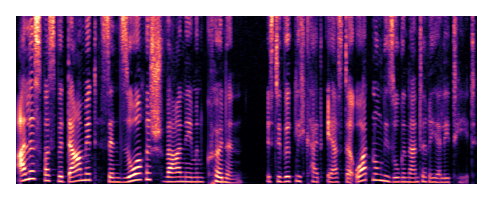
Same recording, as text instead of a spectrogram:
Alles, was wir damit sensorisch wahrnehmen können, ist die Wirklichkeit erster Ordnung, die sogenannte Realität.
